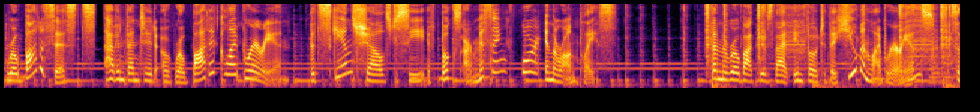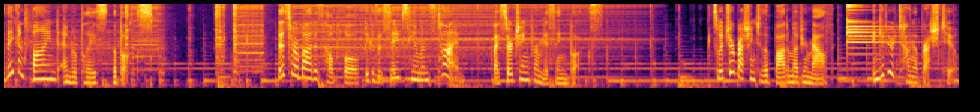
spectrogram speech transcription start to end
Roboticists have invented a robotic librarian that scans shelves to see if books are missing or in the wrong place. Then the robot gives that info to the human librarians so they can find and replace the books. This robot is helpful because it saves humans time by searching for missing books. Switch your brushing to the bottom of your mouth and give your tongue a brush too.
